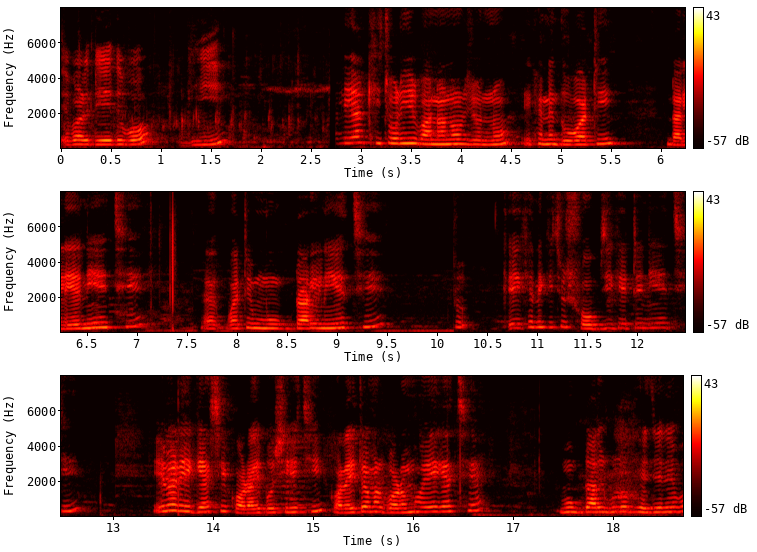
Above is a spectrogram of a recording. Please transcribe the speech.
এবার দিয়ে দেব ঘি। ডালিয়ার খিচুড়ি বানানোর জন্য এখানে দু বাটি ডালিয়া নিয়েছি এক বাটি মুগ ডাল নিয়েছি তো এইখানে কিছু সবজি কেটে নিয়েছি। এবার এই গ্যাসে কড়াই বসিয়েছি কড়াইটা আমার গরম হয়ে গেছে। মুগ ডালগুলো ভেজে নেব।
